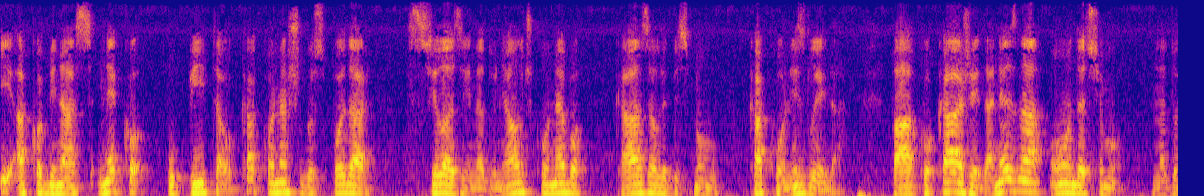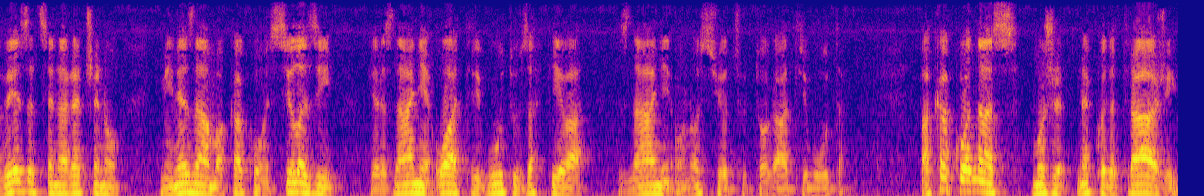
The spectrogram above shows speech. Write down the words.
I ako bi nas neko upitao kako naš gospodar silazi na dunjaličko nebo, kazali bismo mu kako on izgleda. Pa ako kaže da ne zna, onda ćemo nadovezati se na rečeno, mi ne znamo kako on silazi, jer znanje o atributu zahtjeva znanje o nosiocu toga atributa. Pa kako od nas može neko da traži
